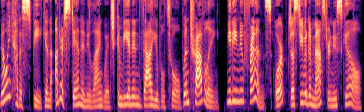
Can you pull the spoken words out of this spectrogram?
Knowing how to speak and understand a new language can be an invaluable tool when traveling, meeting new friends, or just even to master a new skill.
